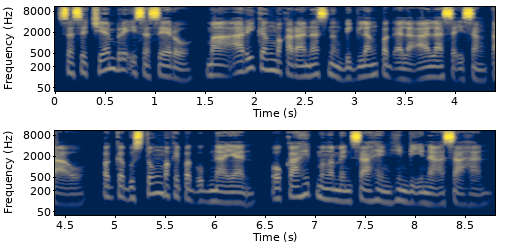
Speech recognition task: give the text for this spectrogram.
Sa Setyembre 1-0, maaari kang makaranas ng biglang pag-alaala sa isang tao, pagkabustong makipag-ugnayan, o kahit mga mensaheng hindi inaasahan.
